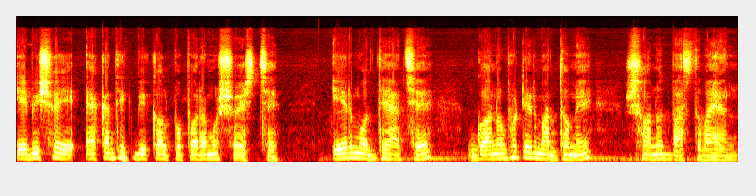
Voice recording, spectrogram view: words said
এ বিষয়ে একাধিক বিকল্প পরামর্শ এসছে। এর মধ্যে আছে গণভোটের মাধ্যমে সনদ বাস্তবায়ন।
